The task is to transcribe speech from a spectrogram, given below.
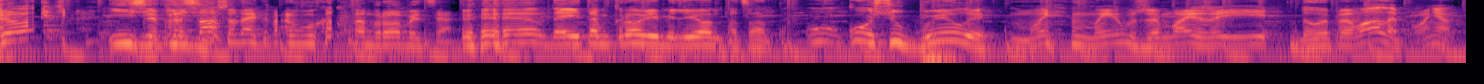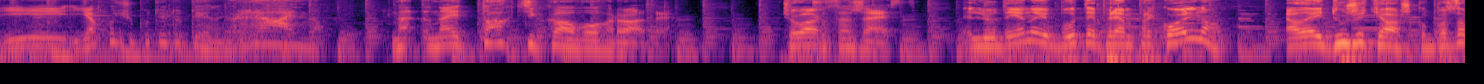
Чуваче, Ізі, ти представ, що в неї тепер в вухах там робиться. В неї там крові мільйон, пацан. У когось убили. Ми, ми вже майже її довипивали, поняв? І я хочу бути людиною. Реально. На, навіть так цікаво грати. Чувак, Що це жесть. людиною бути прям прикольно, але й дуже тяжко, бо за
